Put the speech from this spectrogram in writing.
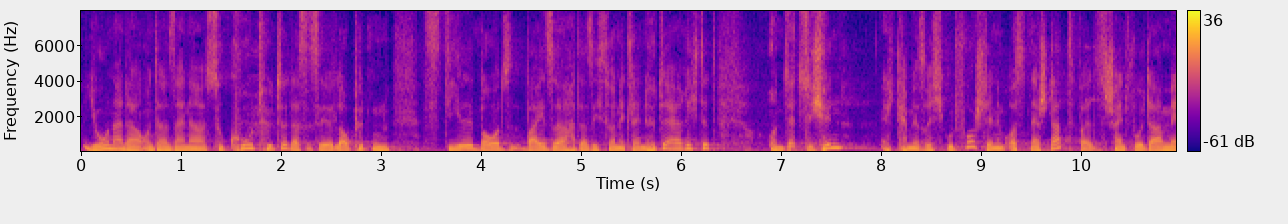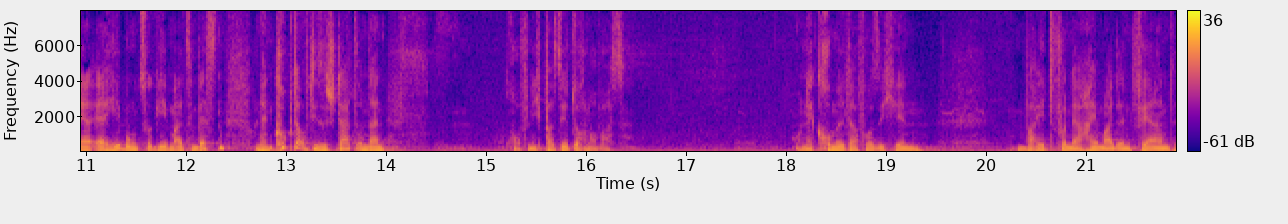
Jona da unter seiner Sukkot-Hütte, das ist ja Laubhütten-Stil-Bauweise, hat er sich so eine kleine Hütte errichtet und setzt sich hin. Ich kann mir das richtig gut vorstellen, im Osten der Stadt, weil es scheint wohl da mehr Erhebung zu geben als im Westen. Und dann guckt er auf diese Stadt und dann, hoffentlich passiert doch noch was. Und er krummelt da vor sich hin, weit von der Heimat entfernt,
